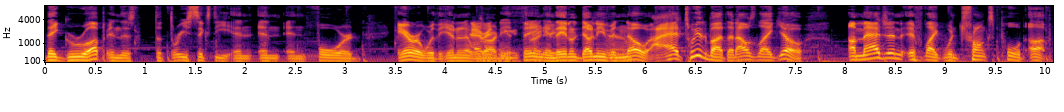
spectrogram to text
they grew up in this the 360 and and and forward era where the internet was already a thing, and they don't don't even Yeah. know. I had tweeted about that. I was like, yo. Imagine if like when Trunks pulled up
